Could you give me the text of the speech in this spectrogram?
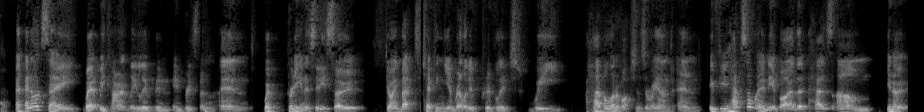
And, and I would say we currently live in, in Brisbane, and we're pretty inner city. So going back to checking your relative privilege, we have a lot of options around. And if you have somewhere nearby that has, um, you know,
